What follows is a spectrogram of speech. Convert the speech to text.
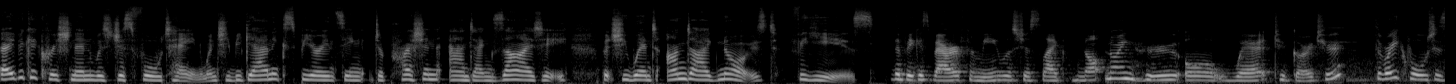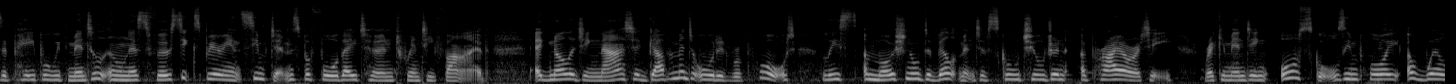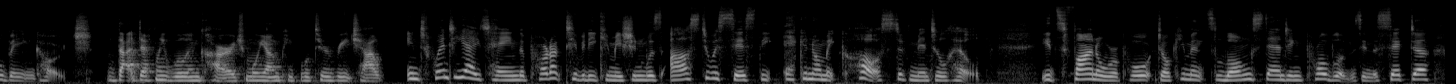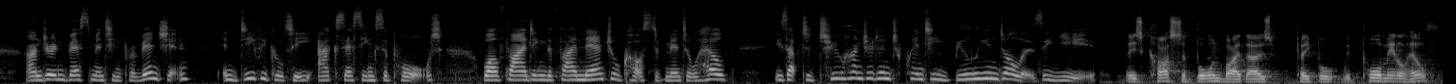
Devika Krishnan was just 14 when she began experiencing depression and anxiety, but she went undiagnosed for years. The biggest barrier for me was just like not knowing who or where to go to. Three quarters of people with mental illness first experience symptoms before they turn 25. Acknowledging that, a government ordered report lists emotional development of school children a priority, recommending all schools employ a wellbeing coach. That definitely will encourage more young people to reach out. In 2018, the Productivity Commission was asked to assess the economic cost of mental health. Its final report documents long standing problems in the sector, underinvestment in prevention, and difficulty accessing support, while finding the financial cost of mental health is up to $220 billion a year. These costs are borne by those people with poor mental health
